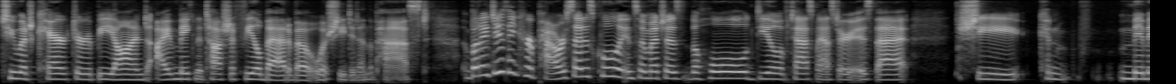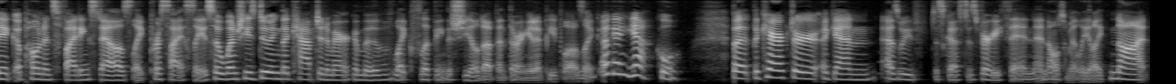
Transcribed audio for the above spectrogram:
too much character beyond I make Natasha feel bad about what she did in the past. But I do think her power set is cool in so much as the whole deal of Taskmaster is that she can mimic opponents' fighting styles like precisely. So when she's doing the Captain America move of like flipping the shield up and throwing it at people, I was like, okay, yeah, cool. But the character, again, as we've discussed, is very thin and ultimately like not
